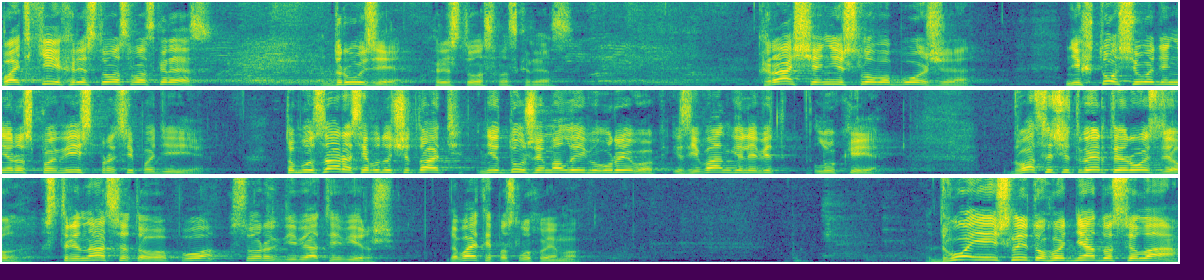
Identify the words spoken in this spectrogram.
Батьки, Христос Воскрес! Друзі, Христос Воскрес! Краще, ніж Слово Боже, ніхто сьогодні не розповість про ці події. Тому зараз я буду читати не дуже малий уривок із Євангелія від Луки. 24 розділ з 13 по 49 вірш. Давайте послухаємо. Двоє йшли того дня до села,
